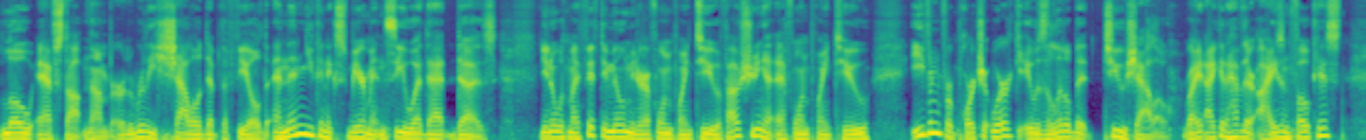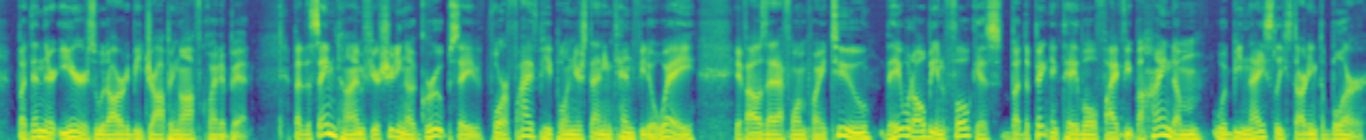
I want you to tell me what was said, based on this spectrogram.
low f stop number, the really shallow depth of field. And then you can experiment and see what that does. You know, with my 50 millimeter f1.2, if I was shooting at f1.2, even for portrait work, it was a little bit too shallow, right? I could have their eyes in focus, but then their ears would already be dropping off quite a bit. But at the same time, if you're shooting a group, say four or five people, and you're standing 10 feet away, if I was at f1.2, they would all be in focus, but the picnic table five feet behind them would be nicely starting to blur.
